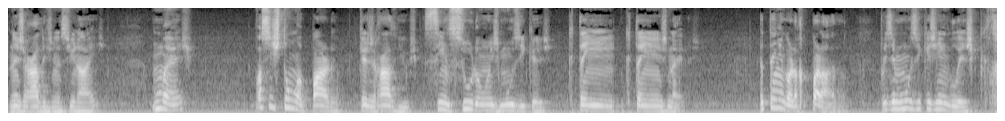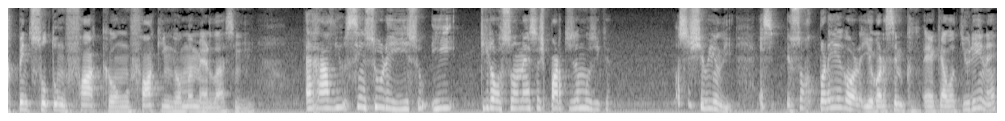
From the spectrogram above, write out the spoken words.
nas rádios nacionais. Mas vocês estão a par que as rádios censuram as músicas que têm, que têm as neiras. Eu tenho agora reparado por exemplo, músicas em inglês que de repente soltam um fuck ou um fucking ou uma merda assim, a rádio censura isso e tira o som nessas partes da música. Vocês sabiam disso? É eu só reparei agora, e agora sempre que é aquela teoria, né?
